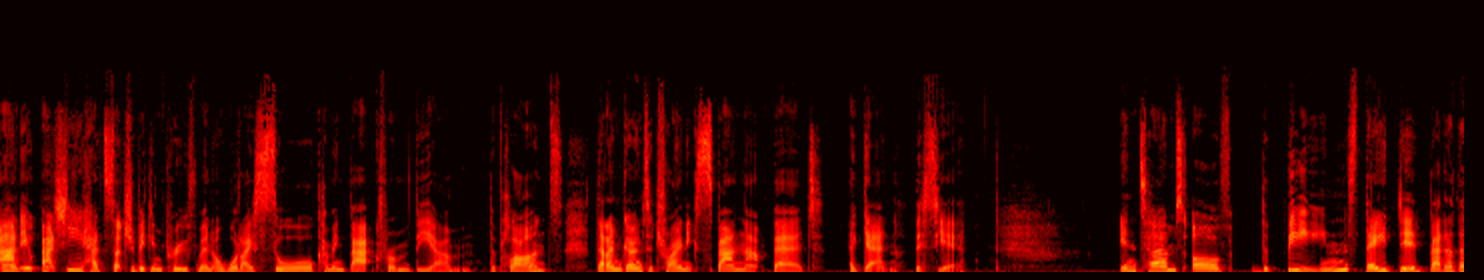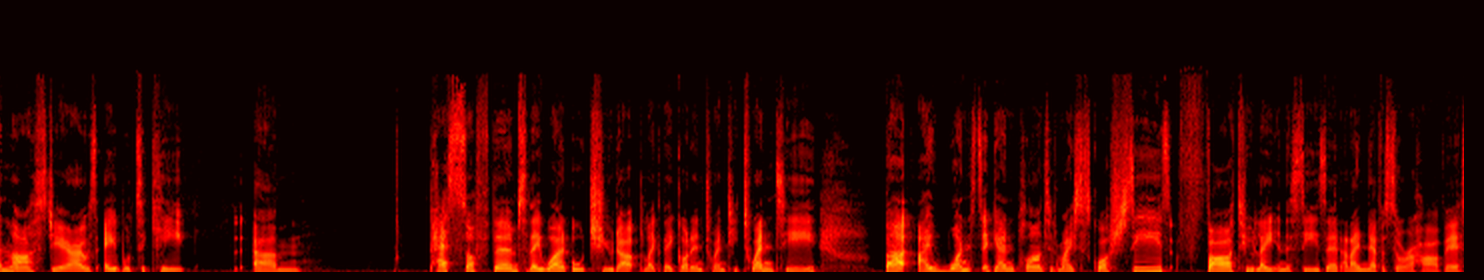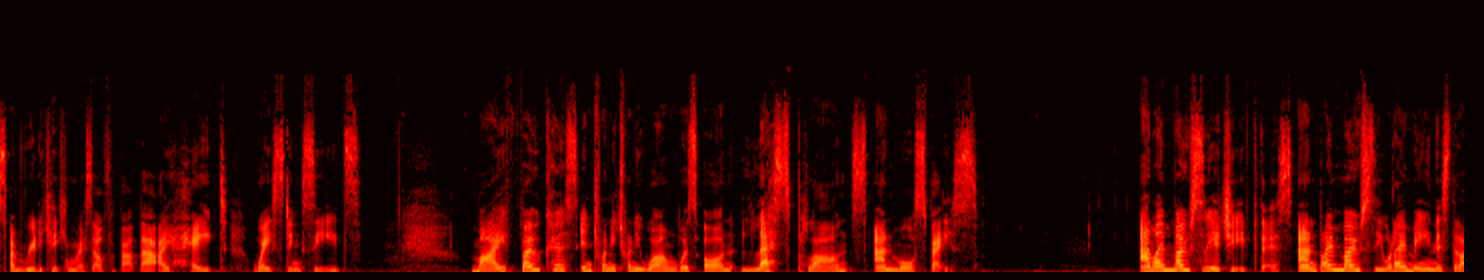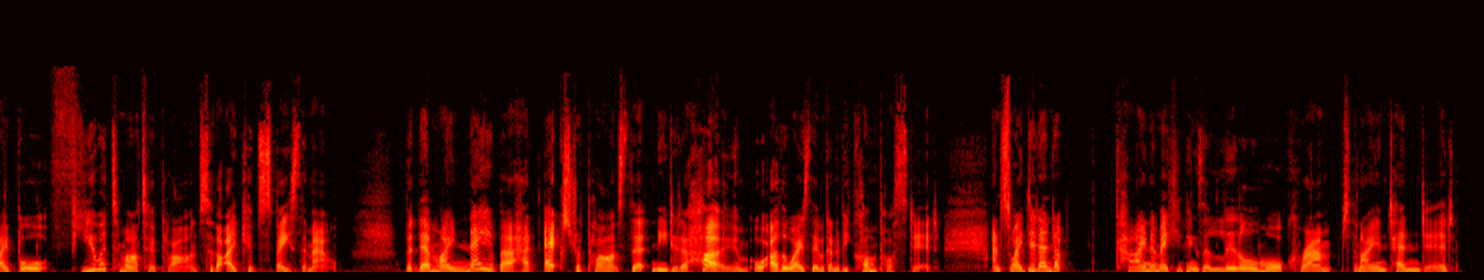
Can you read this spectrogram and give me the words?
and it actually had such a big improvement on what I saw coming back from the um, the plants that I'm going to try and expand that bed again this year. In terms of the beans, they did better than last year. I was able to keep um, pests off them so they weren't all chewed up like they got in 2020. But I once again planted my squash seeds far too late in the season and I never saw a harvest. I'm really kicking myself about that. I hate wasting seeds. My focus in 2021 was on less plants and more space. And I mostly achieved this. And by mostly, what I mean is that I bought fewer tomato plants so that I could space them out. But then my neighbour had extra plants that needed a home, or otherwise they were going to be composted. And so I did end up kind of making things a little more cramped than I intended.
